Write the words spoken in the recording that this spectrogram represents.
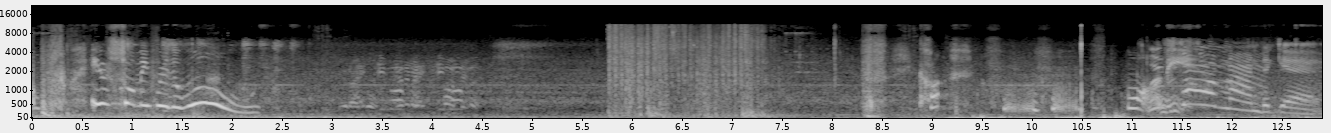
Oh, you shot me through the wall! What are We're farmland again!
